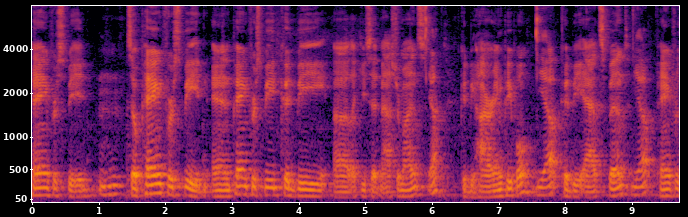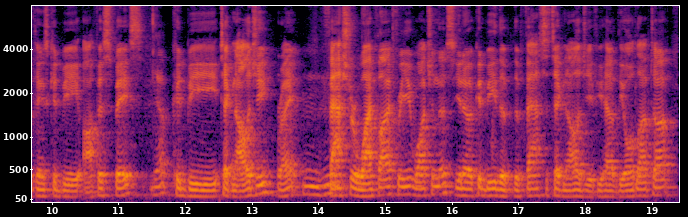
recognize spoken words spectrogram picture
paying for speed. Mm-hmm. So paying for speed, and paying for speed could be, uh, like you said, masterminds. Yeah. Could be hiring people. Yeah. Could be ad spend. Yep. Paying for things could be office space. Yep. Could be technology, right? Mhm. Faster Wi-Fi for you watching this. You know, it could be the, the fastest technology if you have the old laptop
